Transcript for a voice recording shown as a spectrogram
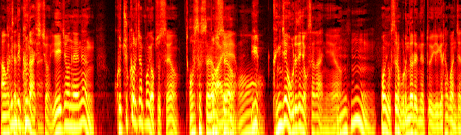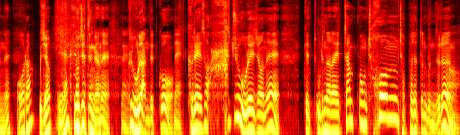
아무튼 근데 뭐. 그건 아시죠? 예전에는 고춧가루 짬뽕이 없었어요. 없었어요. 없어요. 아예. 오. 이게 굉장히 오래된 역사가 아니에요. 음. 어, 역사를 모른다 그랬네 또 얘기를 하고 앉았네. 오라? 그죠? 예. 근데 어쨌든 간에. 네. 그리고 오래 안 됐고. 네. 그래서 아주 오래 전에 이렇게 우리나라에 짬뽕 처음 접하셨던 분들은 어.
